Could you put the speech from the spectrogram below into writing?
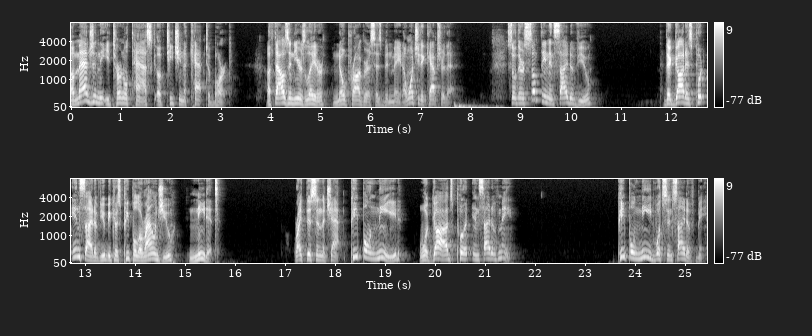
Imagine the eternal task of teaching a cat to bark. A thousand years later, no progress has been made. I want you to capture that. So there's something inside of you that God has put inside of you because people around you need it. Write this in the chat. People need what God's put inside of me. People need what's inside of me.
